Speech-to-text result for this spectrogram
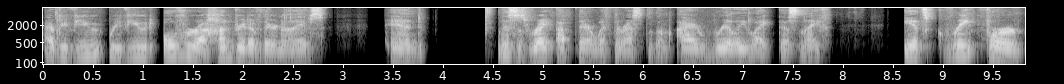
I've review, reviewed over a hundred of their knives, and this is right up there with the rest of them. I really like this knife. It's great for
